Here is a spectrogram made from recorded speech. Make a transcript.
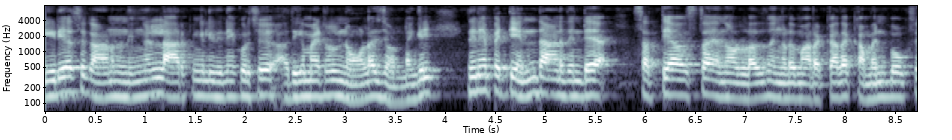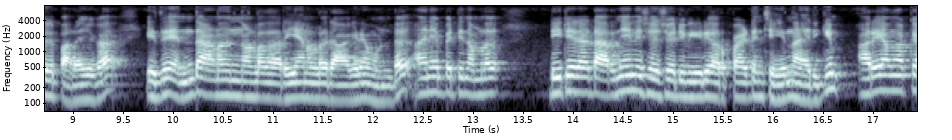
വീഡിയോസ് കാണുന്ന നിങ്ങളിൽ ആർക്കെങ്കിലും ഇതിനെക്കുറിച്ച് അധികമായിട്ടുള്ള നോളജ് ഉണ്ടെങ്കിൽ ഇതിനെപ്പറ്റി എന്താണ് ഇതിന്റെ സത്യാവസ്ഥ എന്നുള്ളത് നിങ്ങൾ മറക്കാതെ കമന്റ് ബോക്സിൽ പറയുക. ഇത് എന്താണെന്നുള്ളത് അറിയാനുള്ള ഒരു ആഗ്രഹമുണ്ട്. അതിനെപ്പറ്റി നമ്മൾ ഡീറ്റെയിൽ ആയിട്ട് അറിഞ്ഞതിന് ശേഷം ഒരു വീഡിയോ ഉറപ്പായിട്ടും ചെയ്യുന്നതായിരിക്കും. അറിയാവുന്നൊക്കെ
